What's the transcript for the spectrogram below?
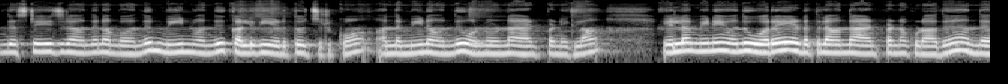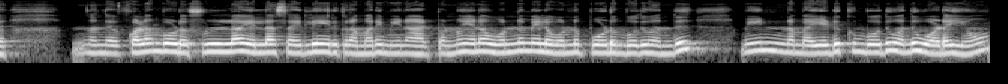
இந்த ஸ்டேஜில் வந்து நம்ம வந்து மீன் வந்து கழுவி எடுத்து வச்சுருக்கோம். அந்த மீனை வந்து ஒன்று ஒன்றா ஆட் பண்ணிக்கலாம். எல்லா மீனையும் வந்து ஒரே இடத்துல வந்து ஆட் பண்ணக்கூடாது. அந்த அந்த குழம்போட ஃபுல்லாக எல்லா சைட்லேயும் இருக்கிற மாதிரி மீனை ஆட் பண்ணணும். ஏன்னா ஒன்று மேலே ஒன்று போடும்போது வந்து மீன் நம்ம எடுக்கும்போது வந்து உடையும்.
